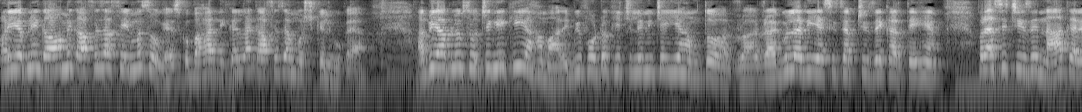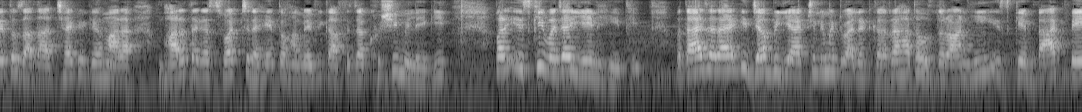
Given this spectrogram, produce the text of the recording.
और ये अपने गाँव में काफ़ी ज़्यादा फ़ेमस हो गया। इसको बाहर निकलना काफ़ी ज़्यादा मुश्किल हो गया। अभी आप लोग सोचेंगे कि हमारी भी फ़ोटो खींच लेनी चाहिए। हम तो रेगुलर ही ऐसी सब चीज़ें करते हैं। पर ऐसी चीज़ें ना करें तो ज़्यादा अच्छा है, क्योंकि हमारा भारत अगर स्वच्छ रहे तो हमें भी काफ़ी ज़्यादा खुशी मिलेगी। पर इसकी वजह ये नहीं थी। बताया जा रहा है कि जब ये एक्चुअली में टॉयलेट कर रहा था, उस दौरान ही इसके बैक पे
